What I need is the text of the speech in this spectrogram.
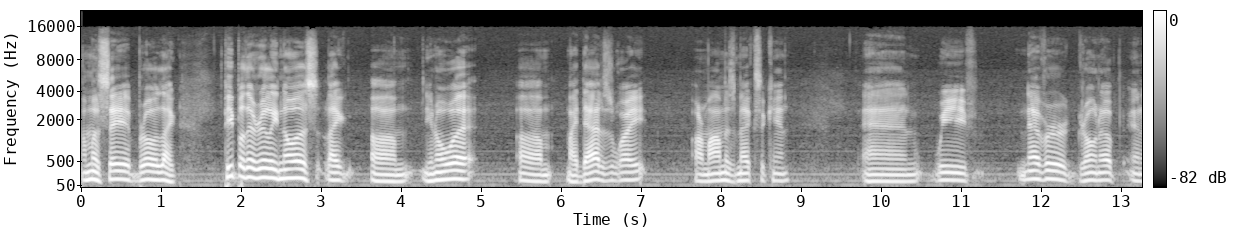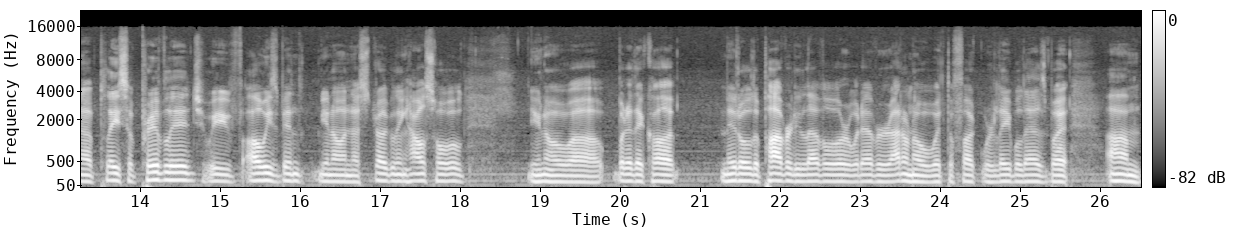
i'm gonna say it bro like people that really know us like um you know what um my dad is white our mom is mexican and we've never grown up in a place of privilege. We've always been you know in a struggling household you know uh what do they call it? Middle to poverty level or whatever. I don't know what the fuck we're labeled as but um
